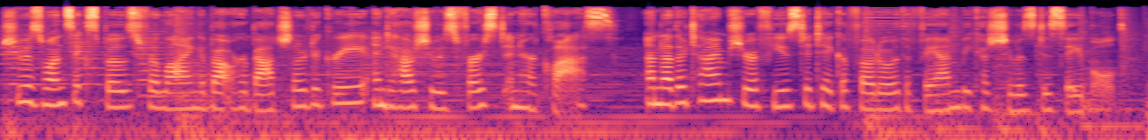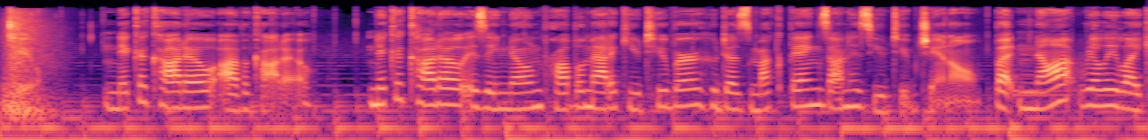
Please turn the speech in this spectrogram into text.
She was once exposed for lying about her bachelor degree and how she was first in her class. Another time, she refused to take a photo with a fan because she was disabled. 2. Nikocado Avocado. Nikocado is a known problematic YouTuber who does mukbangs on his YouTube channel, but not really like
